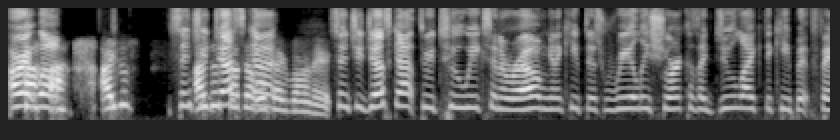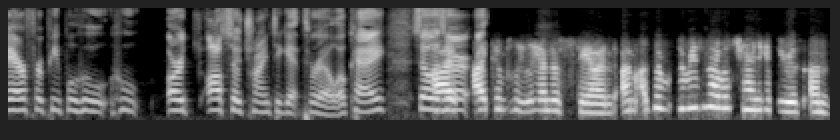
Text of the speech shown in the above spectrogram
right. Well, I just since you I just, just thought that was got ironic. since you just got through two weeks in a row, I'm going to keep this really short because I do like to keep it fair for people who who are also trying to get through. Okay. So is I, there? I completely understand. Um, the, the reason I was trying to get through is um,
